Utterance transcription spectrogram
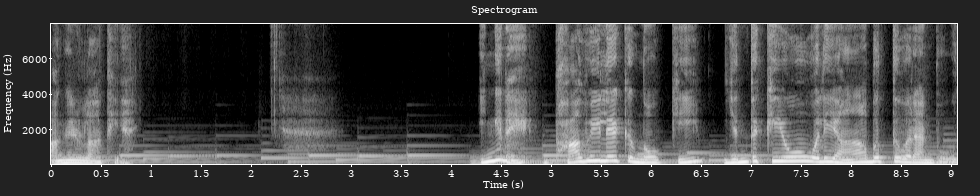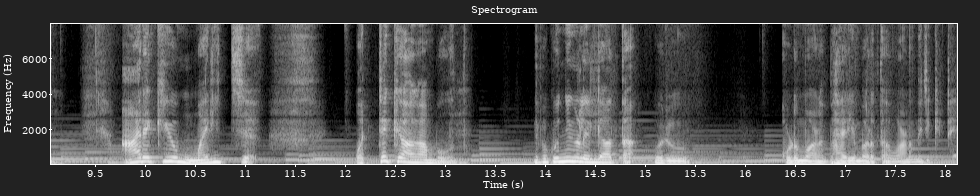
അങ്ങനെയുള്ള അധിയായി ഇങ്ങനെ ഭാവിയിലേക്ക് നോക്കി എന്തൊക്കെയോ വലിയ ആപത്ത് വരാൻ പോകുന്നു. ആരൊക്കെയോ മരിച്ച് ഒറ്റയ്ക്കാകാൻ പോകുന്നു. ഇപ്പൊ കുഞ്ഞുങ്ങളില്ലാത്ത ഒരു കുടുംബമാണ് ഭാര്യയും ഭർത്താവാണെന്നിരിക്കട്ടെ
